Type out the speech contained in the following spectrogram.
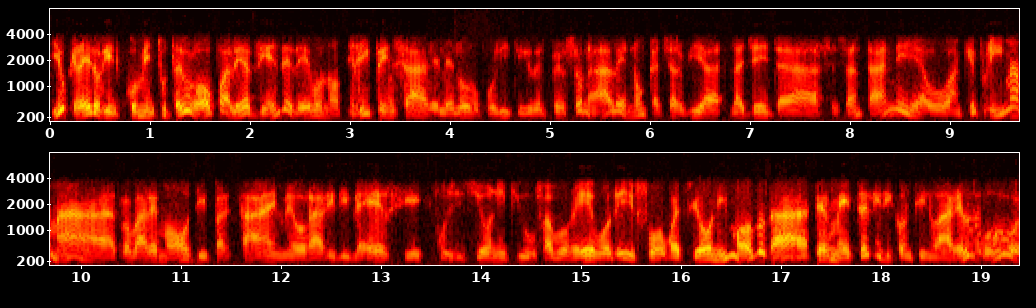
Io credo che come in tutta Europa le aziende devono ripensare le loro politiche problematica del personale, non cacciare via la gente a 60 anni o anche prima, ma trovare modi part-time, orari diversi, posizioni più favorevoli, formazioni, in modo da permettergli di continuare il lavoro,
